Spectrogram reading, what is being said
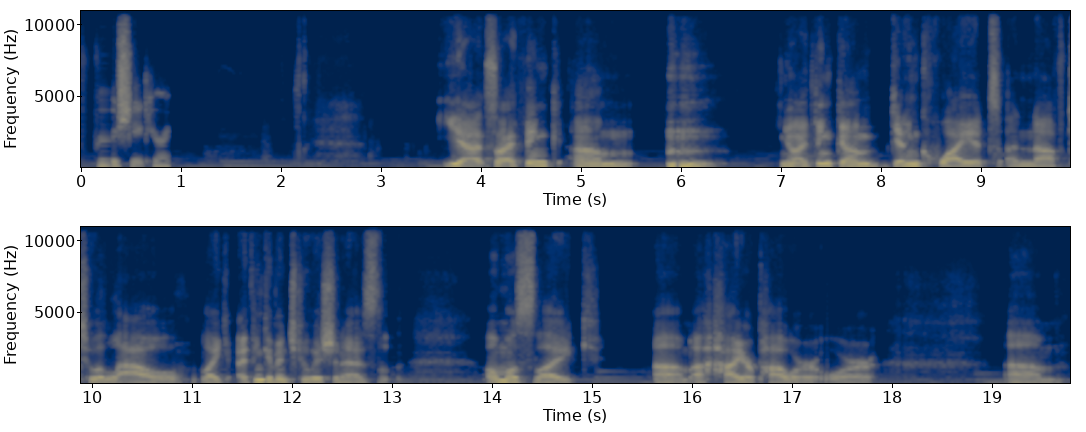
appreciate hearing. Yeah, so I think, um, you know, I think um, getting quiet enough to allow, like, I think of intuition as almost like um, a higher power or um,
